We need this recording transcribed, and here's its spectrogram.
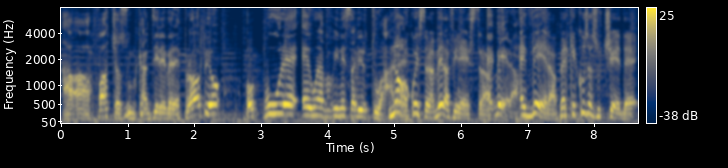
a faccia sul cantiere vero e proprio oppure è una finestra virtuale? No, questa è una vera finestra. È vera? È vera, perché cosa succede?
